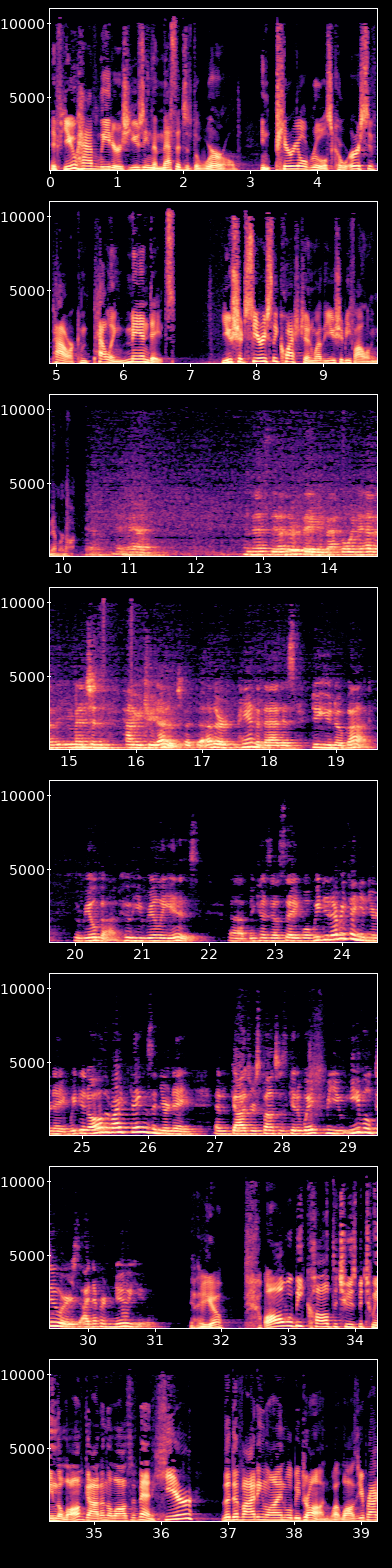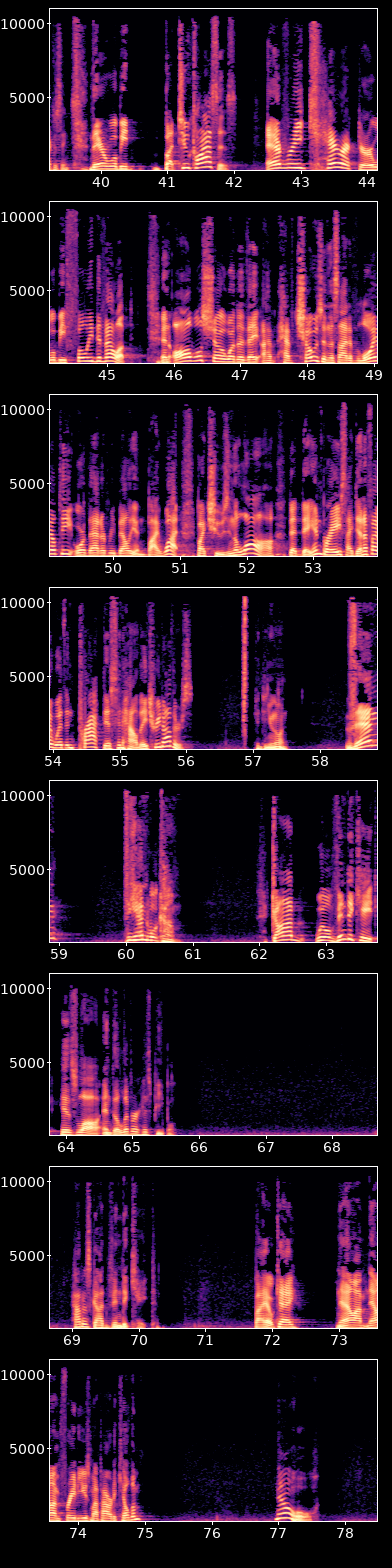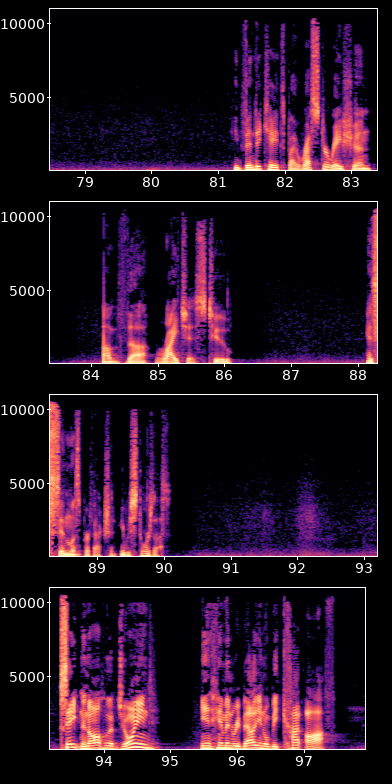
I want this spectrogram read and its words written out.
If you have leaders using the methods of the world, imperial rules, coercive power, compelling mandates, you should seriously question whether you should be following them or not. Amen. And that's the other thing about going to heaven that you mentioned how you treat others, but the other hand of that is do you know God, the real God, who He really is? Uh, because they'll say, well, we did everything in your name. We did all the right things in your name. And God's response was, get away from me, you evildoers. I never knew you. Yeah, there you go. All will be called to choose between the law of God and the laws of men. Here, the dividing line will be drawn. What laws are you practicing? There will be but two classes. Every character will be fully developed and all will show whether they have, have chosen the side of loyalty or that of rebellion. By what? By choosing the law that they embrace, identify with, and practice in how they treat others. Continuing on. Then the end will come. God will vindicate his law and deliver his people. How does God vindicate? By okay, now I'm now I'm free to use my power to kill them? No. He vindicates by restoration of the righteous to his sinless perfection. He restores us. Satan and all who have joined in him in rebellion will be cut off.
